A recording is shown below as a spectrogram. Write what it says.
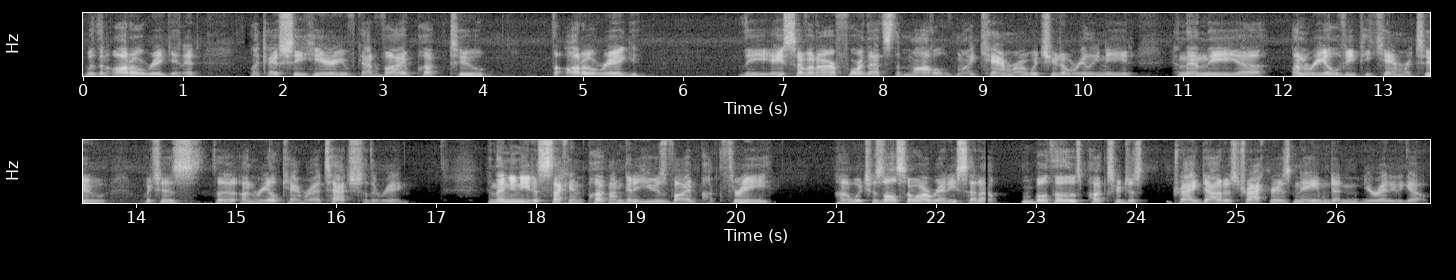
with an auto rig in it. Like I see here, you've got Vive Puck 2 the auto rig, the A7R4, that's the model of my camera, which you don't really need, and then the uh, Unreal VP Camera 2, which is the Unreal camera attached to the rig. And then you need a second puck. I'm going to use Vive Puck 3, uh, which is also already set up. Both of those pucks are just dragged out as trackers, named, and you're ready to go.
